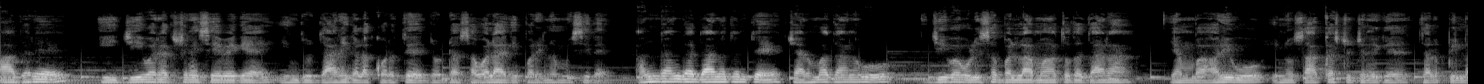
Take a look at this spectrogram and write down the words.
ಆದರೆ ಈ ಜೀವ ರಕ್ಷಣೆ ಸೇವೆಗೆ ಇಂದು ದಾನಿಗಳ ಕೊರತೆ ದೊಡ್ಡ ಸವಾಲಾಗಿ ಪರಿಣಮಿಸಿದೆ. ಅಂಗಾಂಗ ದಾನದಂತೆ ಚರ್ಮದಾನವು ಜೀವ ಉಳಿಸಬಲ್ಲ ಮಹತ್ವದ ದಾನ ಎಂಬ ಅರಿವು ಇನ್ನು ಸಾಕಷ್ಟು ಜನರಿಗೆ ತಲುಪಿಲ್ಲ.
